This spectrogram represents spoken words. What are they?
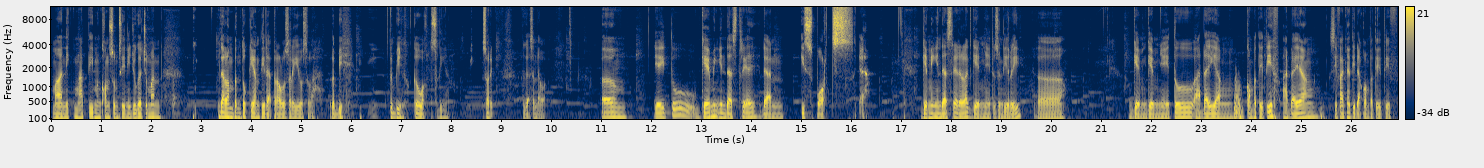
menikmati mengkonsumsi ini juga cuman dalam bentuk yang tidak terlalu serius lah, lebih lebih ke waktu sedingan. Sorry, agak sendawa. Um, yaitu gaming industry dan e-sports ya. Gaming industry adalah gamenya itu sendiri. Uh, game-gamenya itu ada yang kompetitif, ada yang sifatnya tidak kompetitif.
